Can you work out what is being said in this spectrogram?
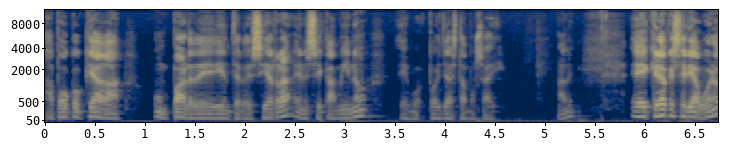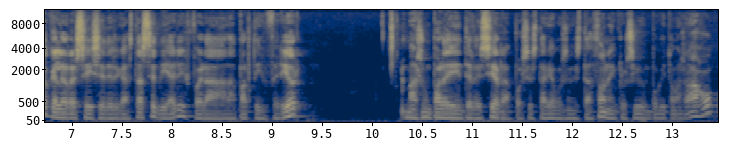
a poco que haga un par de dientes de sierra en ese camino, eh, pues ya estamos ahí. Eh, creo que sería bueno que el RSI se desgastase en diario y fuera a la parte inferior, más un par de dientes de sierra, pues estaríamos en esta zona, inclusive un poquito más abajo,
